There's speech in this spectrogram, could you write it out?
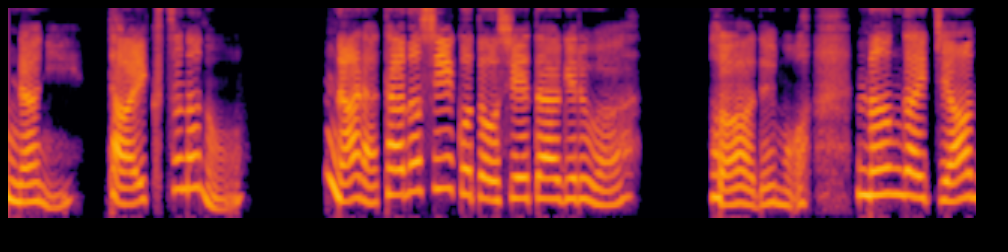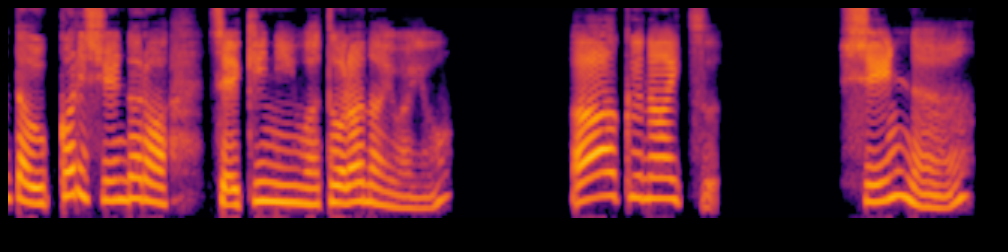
何？退屈なの？なら楽しいこと教えてあげるわ。ああ、でも、万が一あんたうっかり死んだら、責任は取らないわよ。アークナイツ。新年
